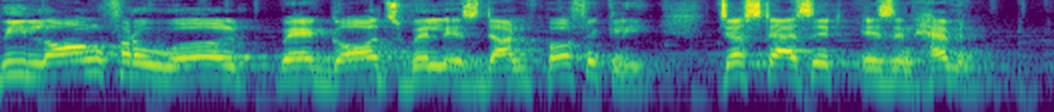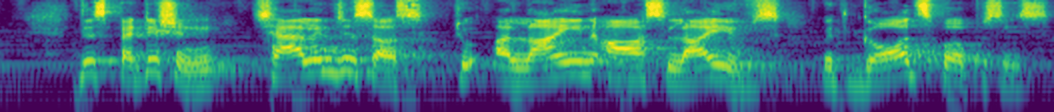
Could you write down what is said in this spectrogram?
We long for a world where God's will is done perfectly, just as it is in heaven. This petition challenges us to align our lives with God's purposes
